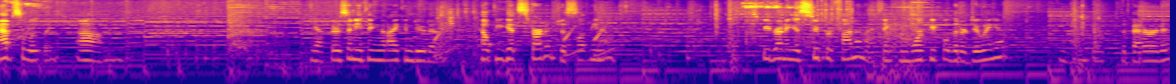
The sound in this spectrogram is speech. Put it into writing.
Absolutely. Um, yeah, if there's anything that I can do to help you get started, just let me know. Speedrunning is super fun, and I think the more people that are doing it, you know, the, the better it is.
